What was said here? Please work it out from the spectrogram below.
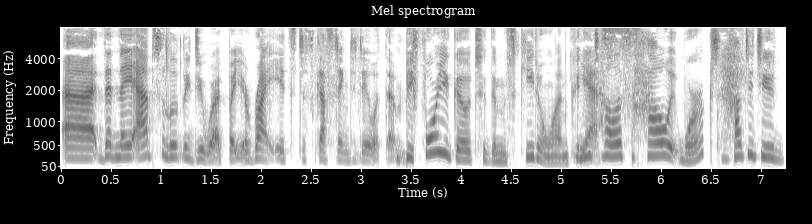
Uh, then they absolutely do work. But you're right; it's disgusting to deal with them. Before you go to the mosquito one, can Yes. you tell us how it worked? How did you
